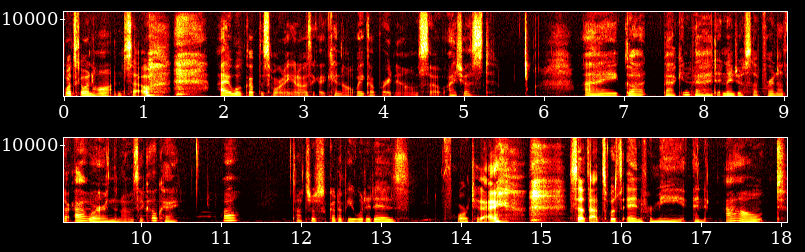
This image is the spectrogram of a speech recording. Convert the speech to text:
what's going on. So I woke up this morning and I was like, I cannot wake up right now. So I just, I got back in bed and I just slept for another hour. And then I was like, okay, well, that's just gonna be what it is for today. so that's what's in for me. And out,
